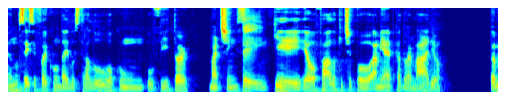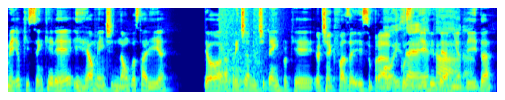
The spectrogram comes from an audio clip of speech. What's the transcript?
Eu não sei se foi com o da Ilustralu ou com o Vitor Martins. Tem. Que eu falo que, tipo, a minha época do armário, eu meio que sem querer e realmente não gostaria. Eu aprendi a mentir bem, porque eu tinha que fazer isso pra Pois conseguir é, viver a minha cara. vida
